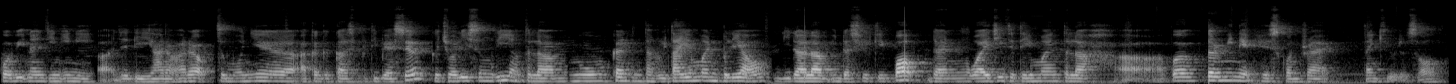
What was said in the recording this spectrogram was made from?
COVID-19 ini. Uh, jadi harap-harap semuanya akan kekal seperti biasa kecuali Seungri yang telah mengumumkan tentang retirement beliau di dalam industri K-pop dan YG Entertainment telah uh, apa terminate his contract. Thank you that's all.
